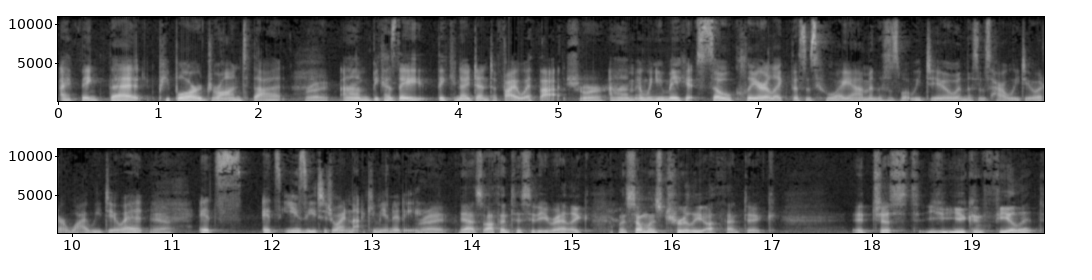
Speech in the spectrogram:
I think that people are drawn to that right um, because they they can identify with that. sure Um, and when you make it so clear, like this is who I am, and this is what we do, and this is how we do it, or why we do it, Yeah. it's it's easy to join that community. Right. Yeah, it's authenticity, right? Like when someone's truly authentic, it just you, you can feel it,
